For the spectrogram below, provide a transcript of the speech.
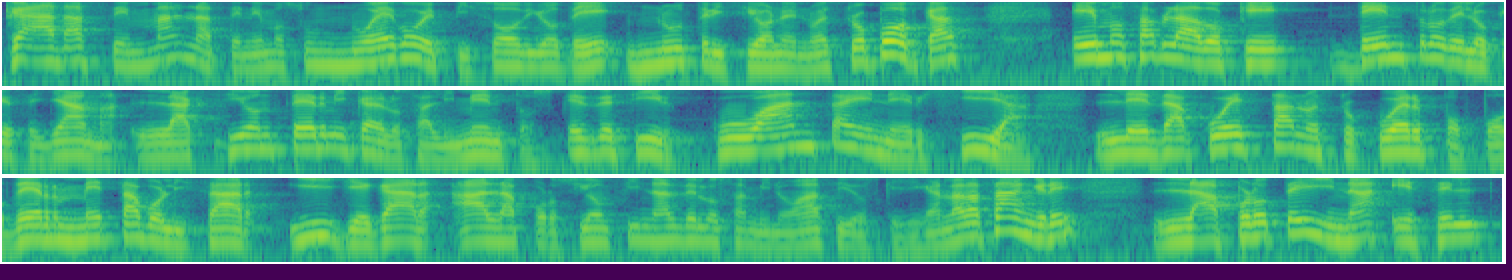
Cada semana tenemos un nuevo episodio de nutrición en nuestro podcast hemos hablado que dentro de lo que se llama la acción térmica de los alimentos, es decir, cuánta energía le da cuesta a nuestro cuerpo poder metabolizar y llegar a la porción final de los aminoácidos que llegan a la sangre, la proteína es el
